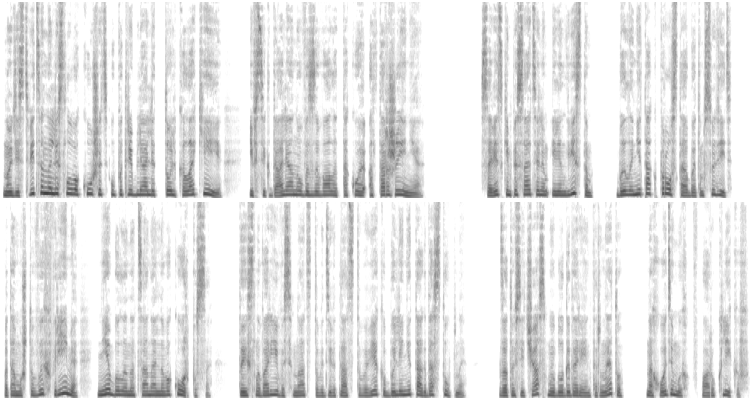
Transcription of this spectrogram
Но действительно ли слово «кушать» употребляли только лакеи, и всегда ли оно вызывало такое отторжение? Советским писателям и лингвистам было не так просто об этом судить, потому что в их время не было национального корпуса — да и словари XVIII-XIX века были не так доступны. Зато сейчас мы, благодаря интернету, находим их в пару кликов.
